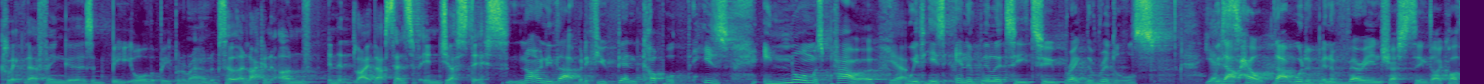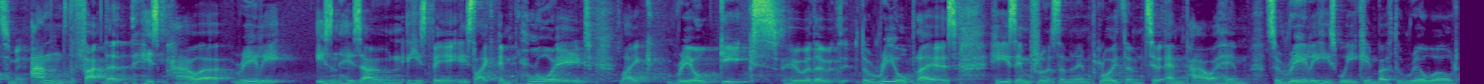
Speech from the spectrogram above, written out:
clicked their fingers and beat all the people around them. So, and like an un, in like that sense of injustice. Not only that, but if you then coupled his enormous power Yeah. with his inability to break the riddles Yes. without help, that would have been a very interesting dichotomy. and the fact that his power really isn't his own he's being he's like employed like real geeks who are the the real players. He's influenced them and employed them to empower him. So really he's weak in both the real world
